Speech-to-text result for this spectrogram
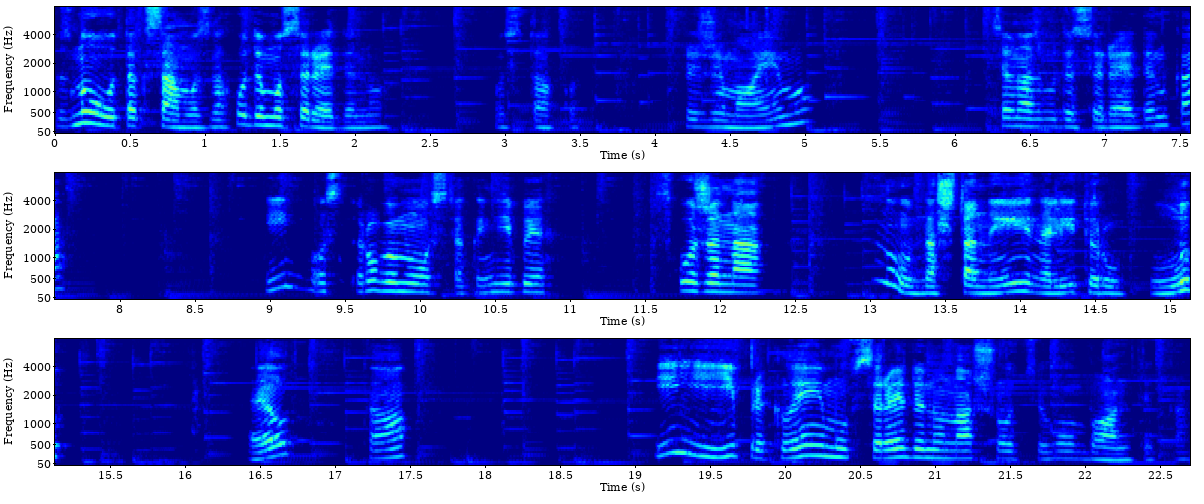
знову так само знаходимо середину. Ось так от. Прижимаємо. Це в нас буде серединка. І ось робимо ось так, ніби схоже на, ну, на штани, на літеру Л. Л. Так. І її приклеїмо всередину нашого цього бантика.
